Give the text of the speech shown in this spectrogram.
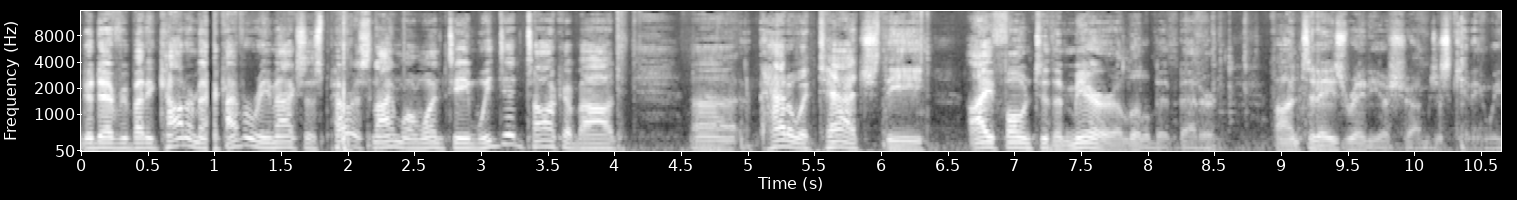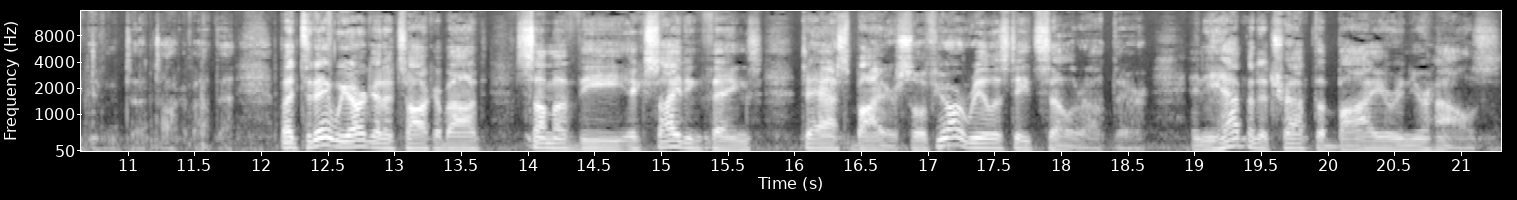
Good day, everybody. Connor McIver, Remax's Paris 911 team. We did talk about uh, how to attach the iPhone to the mirror a little bit better on today's radio show. I'm just kidding. We didn't uh, talk about that. But today we are going to talk about some of the exciting things to ask buyers. So if you're a real estate seller out there and you happen to trap the buyer in your house,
